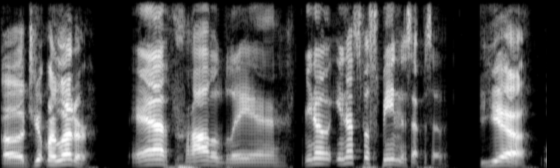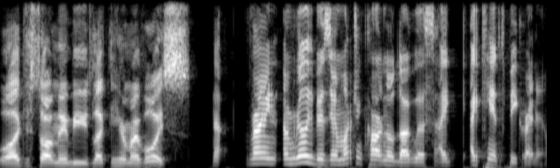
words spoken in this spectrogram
Uh, did you get my letter? Yeah, probably. Uh, you know, you're not supposed to be in this episode. Yeah, well, I just thought maybe you'd like to hear my voice. No, Ryan, I'm really busy. I'm watching Cardinal Douglas. I, I can't speak right now,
